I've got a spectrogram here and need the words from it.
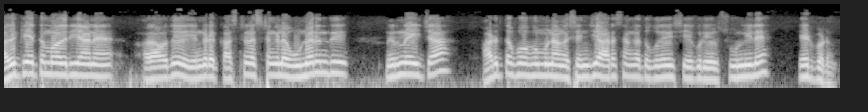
அதுக்கேற்ற மாதிரியான அதாவது எங்களோட கஷ்ட நஷ்டங்களை உணர்ந்து நிர்ணயிச்சா அடுத்த போகமும் நாங்கள் செஞ்சு அரசாங்கத்துக்கு உதவி செய்யக்கூடிய ஒரு சூழ்நிலை ஏற்படும்.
